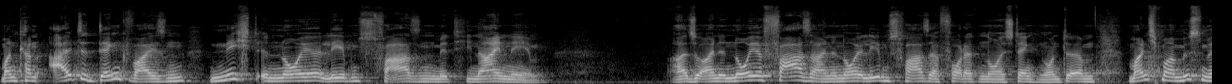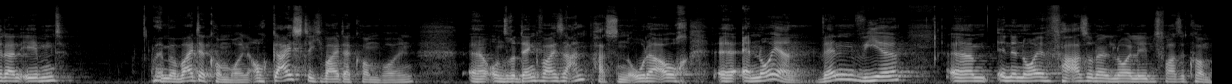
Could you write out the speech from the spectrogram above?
man kann alte Denkweisen nicht in neue Lebensphasen mit hineinnehmen. Also eine neue Phase, eine neue Lebensphase erfordert ein neues Denken. Und ähm, manchmal müssen wir dann eben, wenn wir weiterkommen wollen, auch geistlich weiterkommen wollen, äh, unsere Denkweise anpassen oder auch äh, erneuern, wenn wir ähm, in eine neue Phase oder eine neue Lebensphase kommen.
